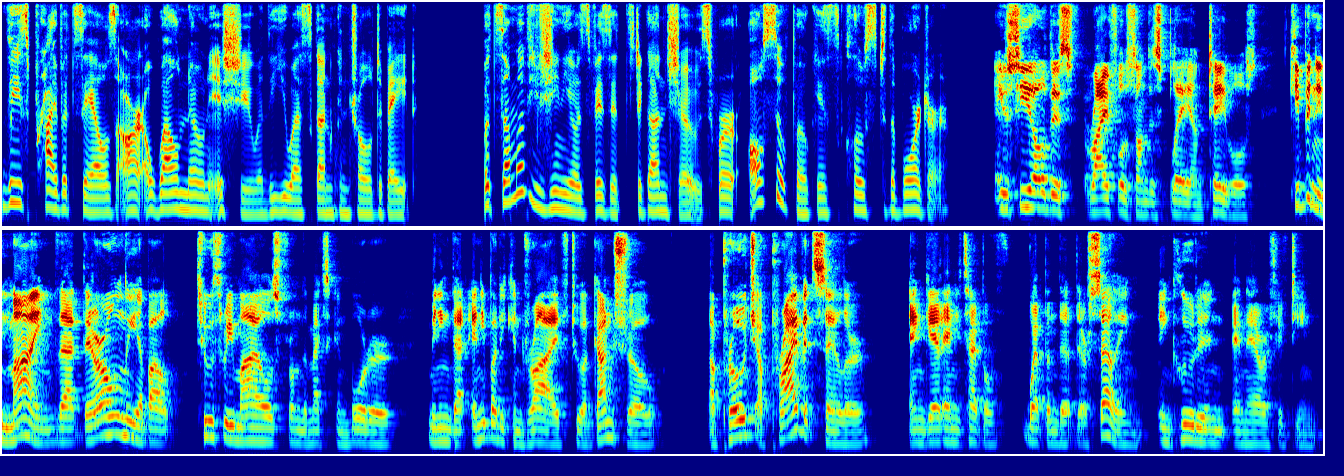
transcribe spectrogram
These private sales are a well known issue in the U.S. gun control debate. But some of Eugenio's visits to gun shows were also focused close to the border. You see all these rifles on display on tables, keeping in mind that they're only about two, three miles from the Mexican border, meaning that anybody can drive to a gun show, approach a private seller, and get any type of weapon that they're selling, including an AR 15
